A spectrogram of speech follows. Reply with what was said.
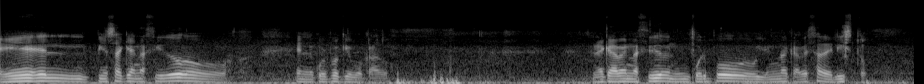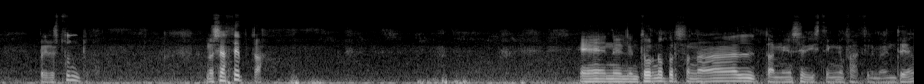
Él piensa que ha nacido en el cuerpo equivocado. Tiene que haber nacido en un cuerpo y en una cabeza de listo. Pero es tonto no se acepta. En el entorno personal también se distingue fácilmente.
